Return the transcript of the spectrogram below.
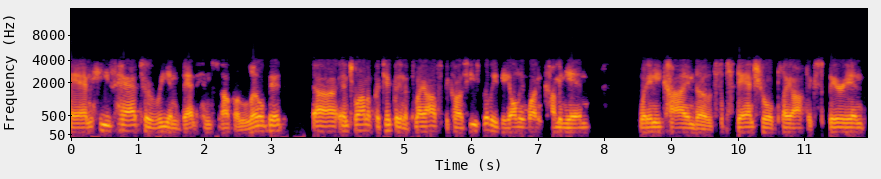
And he's had to reinvent himself a little bit uh, in Toronto, particularly in the playoffs, because he's really the only one coming in with any kind of substantial playoff experience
